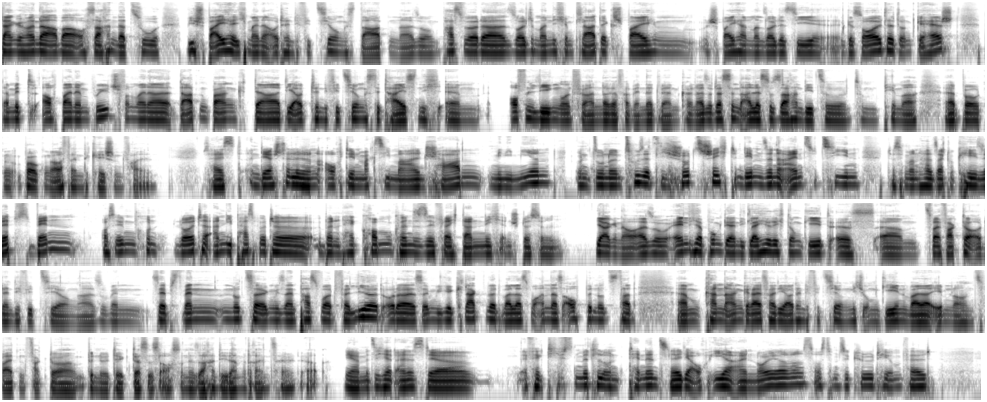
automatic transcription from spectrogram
dann gehören da aber auch Sachen dazu, wie speichere ich meine Authentifizierungsdaten. Also Passwörter sollte man nicht im Klartext speichern, speichern, man sollte sie gesaltet und gehasht, damit auch bei einem Breach von meiner Datenbank da die Authentifizierungsdetails nicht ähm, offen liegen und für andere verwendet werden können. Also das sind alles so Sachen, die zu, zum Thema äh, Broken, Broken Authentication fallen. Das heißt, an der Stelle dann auch den maximalen Schaden minimieren und so eine zusätzliche Schutzschicht in dem Sinne einzuziehen, dass man halt sagt, okay, selbst wenn aus irgendeinem Grund Leute an die Passwörter über einen Hack kommen, können sie sie vielleicht dann nicht entschlüsseln. Ja, genau. Also ähnlicher Punkt, der in die gleiche Richtung geht, ist ähm, Zwei-Faktor-Authentifizierung. Also wenn selbst wenn ein Nutzer irgendwie sein Passwort verliert oder es irgendwie geknackt wird, weil er es woanders auch benutzt hat, ähm, kann ein Angreifer die Authentifizierung nicht umgehen, weil er eben noch einen zweiten Faktor benötigt. Das ist auch so eine Sache, die damit reinzählt. Ja, ja mit Sicherheit eines der effektivsten Mittel und tendenziell ja auch eher ein neueres aus dem Security-Umfeld.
